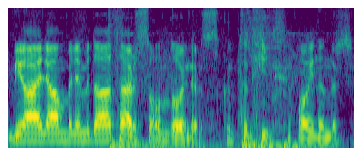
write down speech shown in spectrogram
Bir aile amblemi daha atarsa onu da oynarız. Sıkıntı değil. Oynanır.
